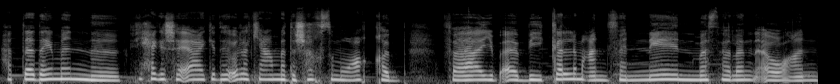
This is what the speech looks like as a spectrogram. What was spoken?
حتى دايما في حاجة شائعة كده يقولك يا عم ده شخص معقد فيبقى بيتكلم عن فنان مثلا أو عن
